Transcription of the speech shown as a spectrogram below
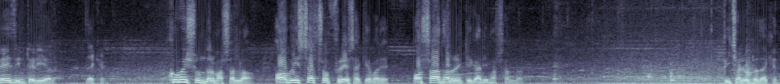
বেজ ইন্টেরিয়ার দেখেন। খুবই সুন্দর মার্শাল্লাহ অবিশ্বাস্য ফ্রেশ একেবারে। অসাধারণ একটি গাড়ি মার্শাল্লাহ পিছনে ওটা দেখেন।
